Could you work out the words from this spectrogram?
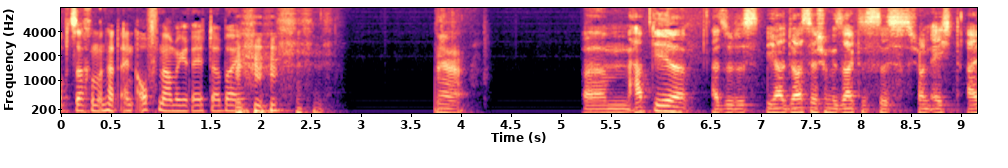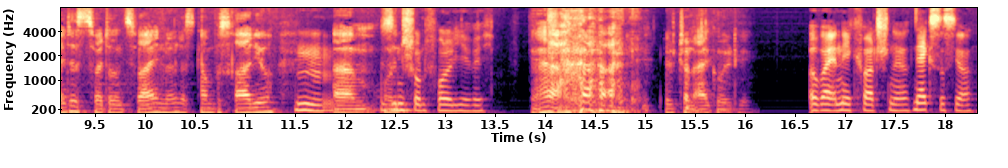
Hauptsache, man hat ein Aufnahmegerät dabei. Ja. Ähm, habt ihr, also das, ja, du hast ja schon gesagt, dass das schon echt alt ist, 2002, ne, das Campusradio. Hm, Ähm, wir sind und, schon volljährig. ja, dürft schon Alkohol trinken. Aber nee, Quatsch, ne? Nächstes Jahr.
